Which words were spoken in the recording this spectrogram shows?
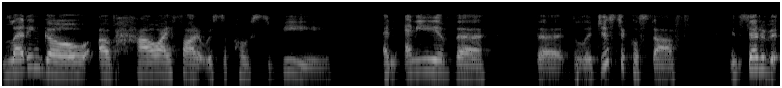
Letting go of how i thought it was supposed to be and any of the the, the logistical stuff instead of it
